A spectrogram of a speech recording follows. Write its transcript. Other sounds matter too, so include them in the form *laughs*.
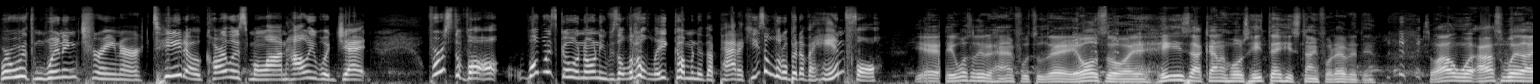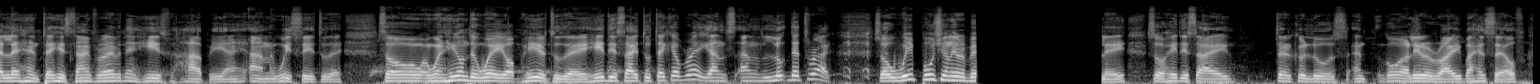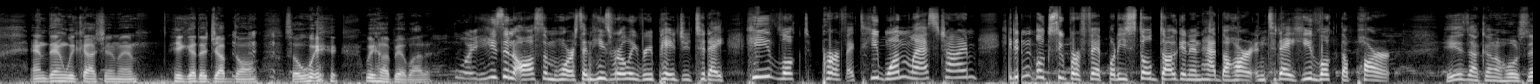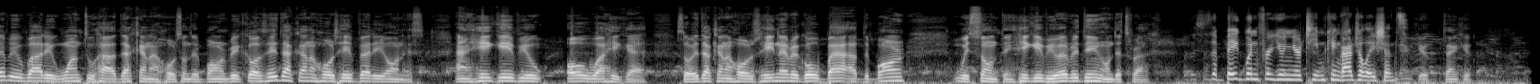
We're with winning trainer Tito Carlos Milian, Hollywood Jet. First of all, what was going on? He was a little late coming to the paddock. He's a little bit of a handful. Yeah, he was a little handful today. Also, uh, he's a kind of horse. He takes his time for everything. So I, as well, I let him take his time for everything. He's happy, and, and we see it today. So when he on the way up here today, he decided to take a break and and look the track. So we push a little bit. So he decided it loose and go a little ride by himself, and then we catch him and he get the job done. *laughs* so we we happy about it. Boy, he's an awesome horse, and he's really repaid you today. He looked perfect. He won last time. He didn't look super fit, but he still dug in and had the heart. And today, he looked the part. He's that kind of horse. Everybody want to have that kind of horse on the barn because he's that kind of horse. He's very honest and he give you all what he got. So he's that kind of horse. He never go back at the barn with something. He give you everything on the track. This is a big win for you and your team. Congratulations. Thank you. Thank you.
